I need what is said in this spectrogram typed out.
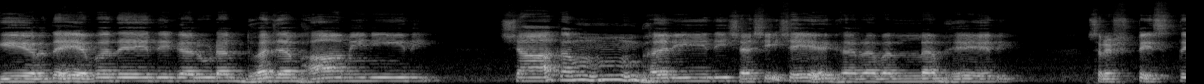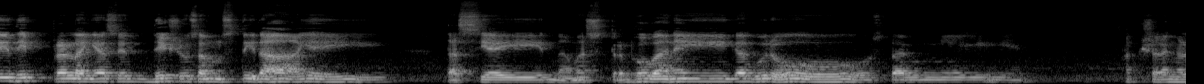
ഗീർദേവദേതി ഗരുഡധ്വജ തസ്യൈ നമസ്തൃഭുവനൈകഗുരോസ്തരുണ്യൈ അക്ഷരങ്ങൾ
